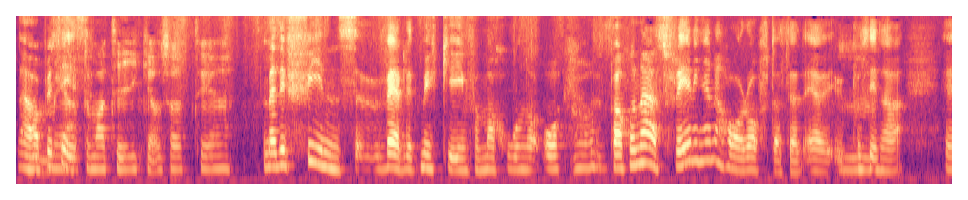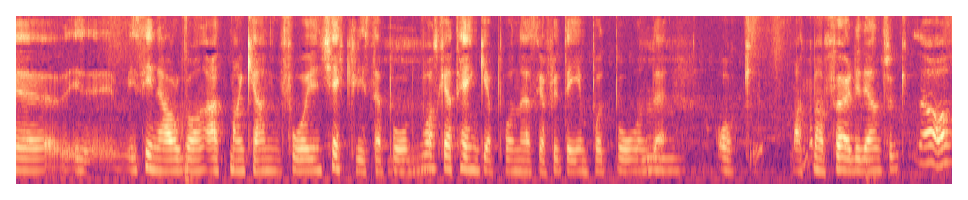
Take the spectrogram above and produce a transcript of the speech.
ja med precis. automatik. Alltså att det, Men det finns väldigt mycket information och, och Ja. pensionärsföreningarna har oftast en, eh, på sina eh, i, i sina organ att man kan få en checklista på Mm. vad ska jag tänka på när jag ska flytta in på ett boende. Och att man följer den så, ja,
